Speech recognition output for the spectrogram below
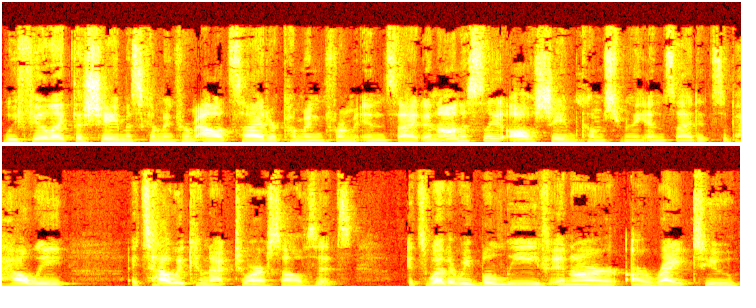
we feel like the shame is coming from outside or coming from inside. And honestly, all shame comes from the inside. It's how we it's how we connect to ourselves. It's it's whether we believe in our our right to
